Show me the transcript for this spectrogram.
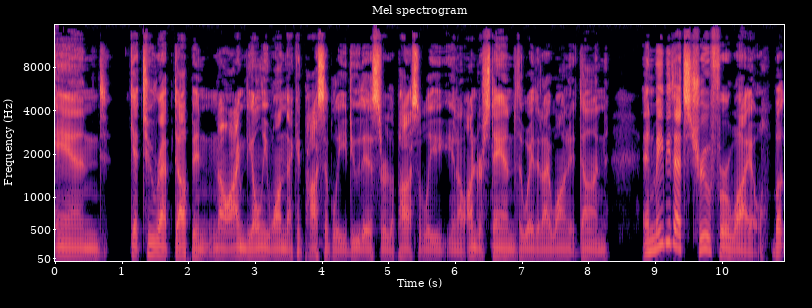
and get too wrapped up in no i'm the only one that could possibly do this or the possibly you know understand the way that i want it done and maybe that's true for a while. But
